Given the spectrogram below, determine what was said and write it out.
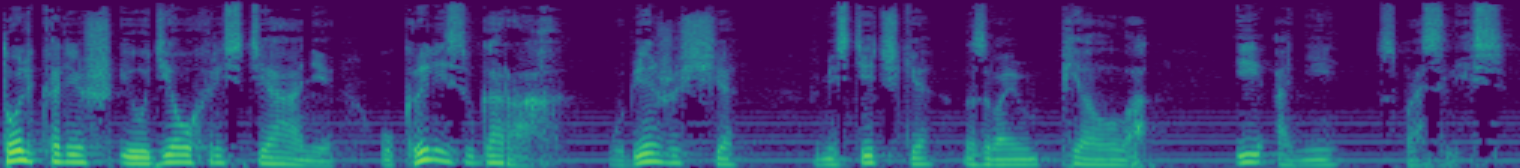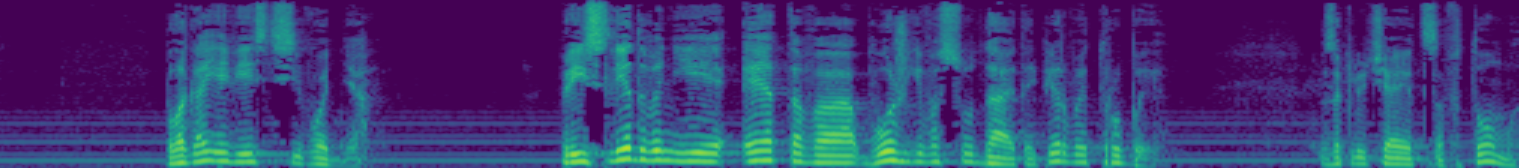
Только лишь иудео-христиане укрылись в горах, в убежище, в местечке, называемом Пелла, и они спаслись. Благая весть сегодня – при исследовании этого Божьего суда, этой первой трубы, заключается в том,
